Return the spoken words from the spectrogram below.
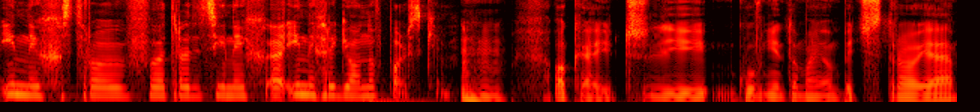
innych strojów tradycyjnych innych regionów Polski. Mhm. Okej, okay, czyli głównie to mają być stroje,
